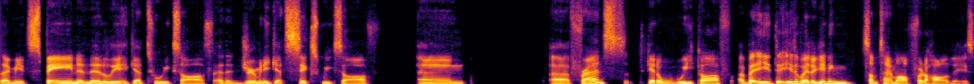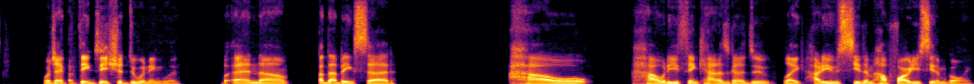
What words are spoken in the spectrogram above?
I mean Spain and Italy get two weeks off, and then Germany gets six weeks off, and uh, France get a week off. Uh, But either either way, they're getting some time off for the holidays, which I think they should do in England. And um, but that being said, how how do you think Canada's gonna do? Like, how do you see them? How far do you see them going?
